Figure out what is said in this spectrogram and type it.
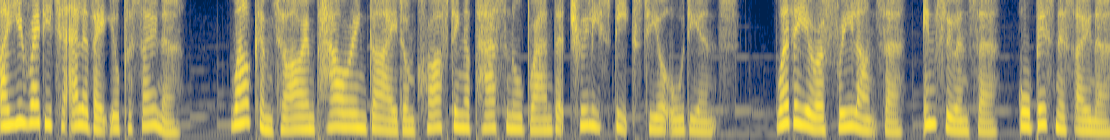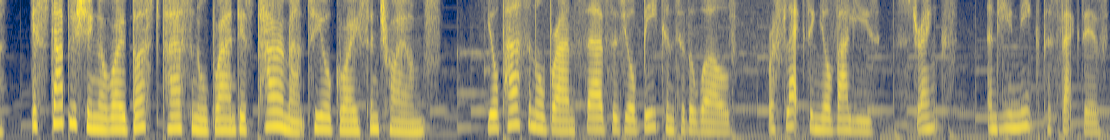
Are you ready to elevate your persona? Welcome to our empowering guide on crafting a personal brand that truly speaks to your audience. Whether you're a freelancer, influencer, or business owner, establishing a robust personal brand is paramount to your growth and triumph. Your personal brand serves as your beacon to the world, reflecting your values, strengths, and unique perspective.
